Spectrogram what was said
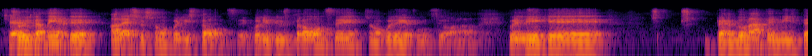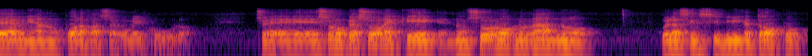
Certo. Solitamente Alessio sono quelli stronzi, quelli più stronzi sono quelli che funzionano, quelli che, perdonatemi il termine, hanno un po' la faccia come il culo. Cioè, sono persone che non, sono, non hanno quella sensibilità troppo,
